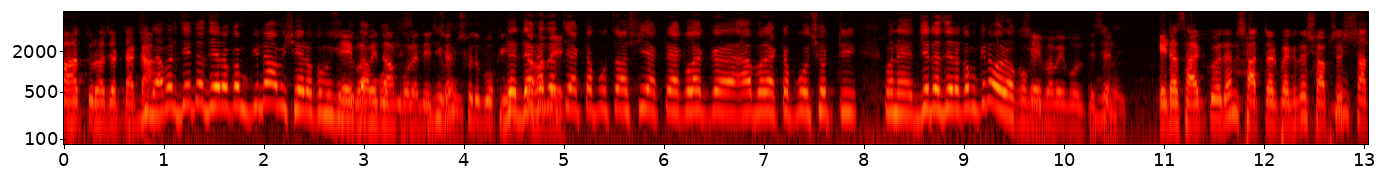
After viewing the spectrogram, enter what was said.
বাহাত্তর হাজার টাকা। আমার যেটা যেরকম কিনা আমি সেরকমই কিন্তু দাম দাম বলে দিচ্ছেন, শুধু দিতে দেখা যাচ্ছে একটা পঁচাশি একটা এক লাখ আবার একটা পঁয়ষট্টি মানে যেটা যেরকম কিনা ওই রকম সেইভাবেই বলতেছেন। এটা সাইড করে দেন সাতটার প্যাকেজের সবশেষ সাত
